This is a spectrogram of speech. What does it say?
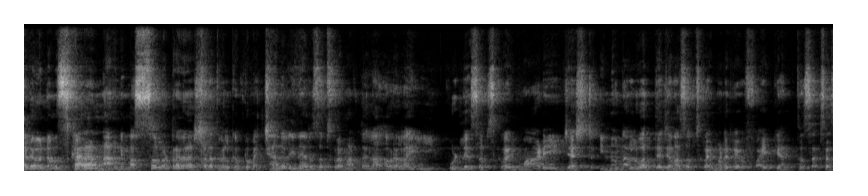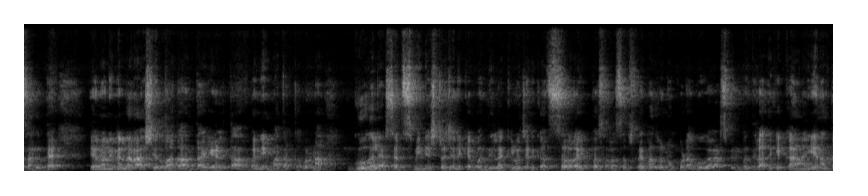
ಹಲೋ ನಮಸ್ಕಾರ. ನಾನು ನಿಮ್ಮ solo traveller Sharath. Welcome to my channel ಏನಾದ್ರು ಸಬ್ಸ್ಕ್ರೈಬ್ ಮಾಡ್ತಾ ಇಲ್ಲ, ಅವರೆಲ್ಲ ಈ ಕೂಡಲೇ ಸಬ್ಸ್ಕ್ರೈಬ್ ಮಾಡಿ. ಜಸ್ಟ್ ಇನ್ನು ನಲ್ವತ್ತೇ ಜನ ಸಬ್ಸ್ಕ್ರೈಬ್ ಮಾಡಿದರೆ ಫೈವ್ ಕೆ ಅಂತ ಸಕ್ಸಸ್ ಆಗುತ್ತೆ. ಏನೋ ನಿಮ್ಮೆಲ್ಲರ ಆಶೀರ್ವಾದ ಅಂತ ಹೇಳ್ತಾ ಬನ್ನಿ ಮಾತಾಡ್ಕೊಬರೋಣ ಗೂಗಲ್ ಆ್ಯಡ್ಸೆನ್ಸ್ ಮೀನ್ ಎಷ್ಟೋ ಜನಕ್ಕೆ ಬಂದಿಲ್ಲ. ಕೆಲವು ಜನಕ್ಕೆ ಹತ್ತು ಸಾವಿರ, ಇಪ್ಪತ್ತು ಸಾವಿರ ಸಬ್ಸ್ಕ್ರೈಬ್ ಆದ್ರೂ ಕೂಡ ಗೂಗಲ್ ಆ್ಯಡ್ಸ್ ಮೀನ್ ಬಂದಿಲ್ಲ. ಅದಕ್ಕೆ ಕಾರಣ ಏನಂತ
